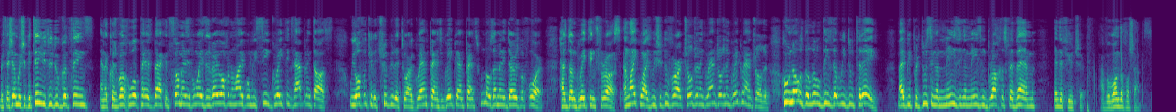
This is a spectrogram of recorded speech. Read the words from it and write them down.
Mr. Hashem, we should continue to do good things, and the Baruch will pay us back in so many different ways. And very often in life, when we see great things happening to us, we often can attribute it to our grandparents and great grandparents, who knows how many days before, has done great things for us. And likewise, we should do for our children and grandchildren and great grandchildren. Who knows the little deeds that we do today might be producing amazing, amazing brachas for them in the future. Have a wonderful Shabbos.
